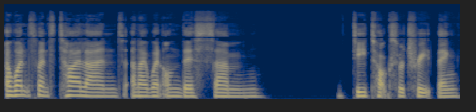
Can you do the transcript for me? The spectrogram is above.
I once went to Thailand and I went on this um, detox retreat thing,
